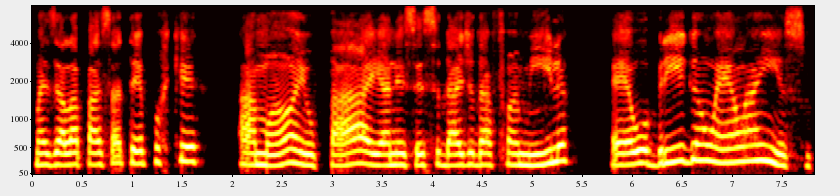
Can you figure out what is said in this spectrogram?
mas ela passa a ter porque a mãe, o pai, a necessidade da família é, obrigam ela a isso.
